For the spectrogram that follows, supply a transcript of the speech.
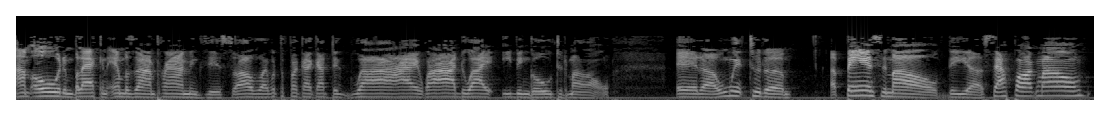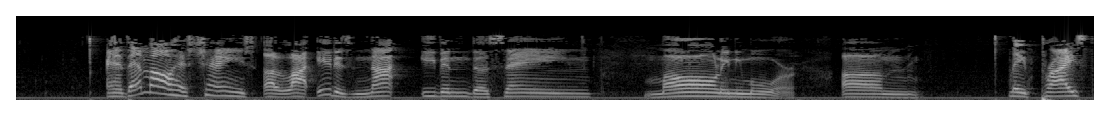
I'm old and black and amazon prime exists so i was like what the fuck i got to why why do i even go to the mall? And uh, we went to the a fancy mall the uh, south park mall and that mall has changed a lot. It is not even the same mall anymore. Um, they priced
